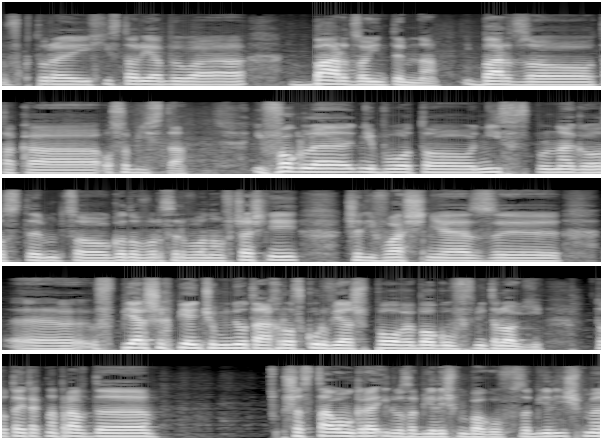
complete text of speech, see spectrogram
y, w której historia była bardzo intymna i bardzo taka osobista. I w ogóle nie było to nic wspólnego z tym, co God of War serwował nam wcześniej, czyli właśnie z e, w pierwszych pięciu minutach rozkurwiasz połowę bogów z mitologii. Tutaj tak naprawdę przez całą grę ilu zabiliśmy bogów? Zabiliśmy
